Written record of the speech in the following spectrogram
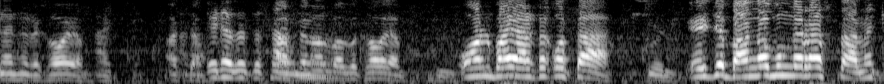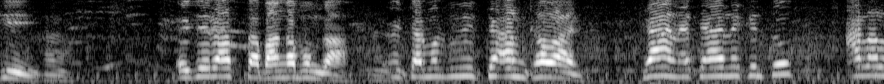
না এখানে আচ্ছা। আচ্ছা। এটা যাতে না ভাবে অন ভাই আরেকটা কথা। করি। এই যে বাঙ্গা বুঙ্গা রাস্তা নাকি? হ্যাঁ। এই যে রাস্তা বাঙ্গা বুঙ্গা এটার মধ্যে যদি ঠ্যান খাওয়ান ঠ্যানে ঠ্যানে কিন্তু আড়াল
